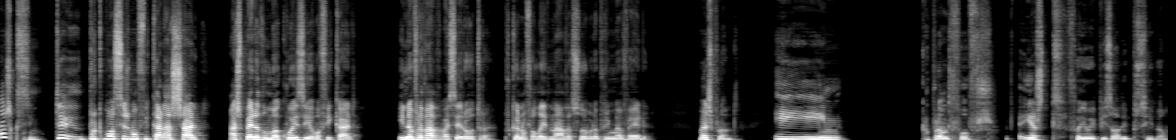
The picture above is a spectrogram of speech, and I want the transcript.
acho que sim. Porque vocês vão ficar a achar à espera de uma coisa e eu vou ficar. E na verdade vai ser outra, porque eu não falei de nada sobre a primavera. Mas pronto. E. Pronto, fofos. Este foi o episódio possível.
